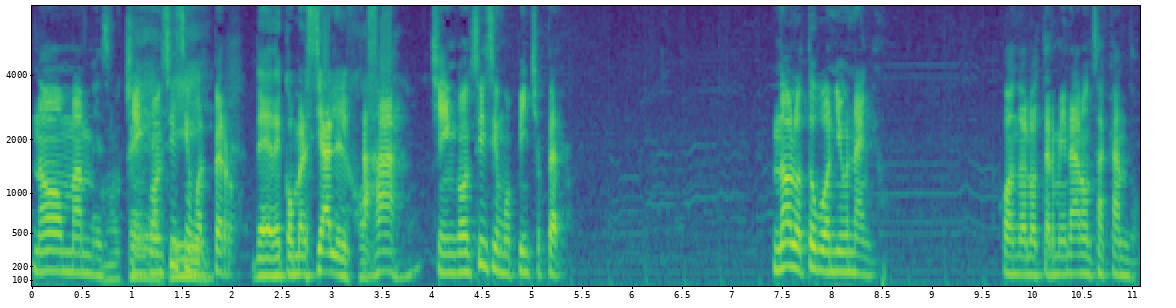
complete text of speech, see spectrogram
no mames, chingoncísimo el perro. De, de comercial el husky. Ajá, chingoncísimo pinche perro. No lo tuvo ni un año cuando lo terminaron sacando.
